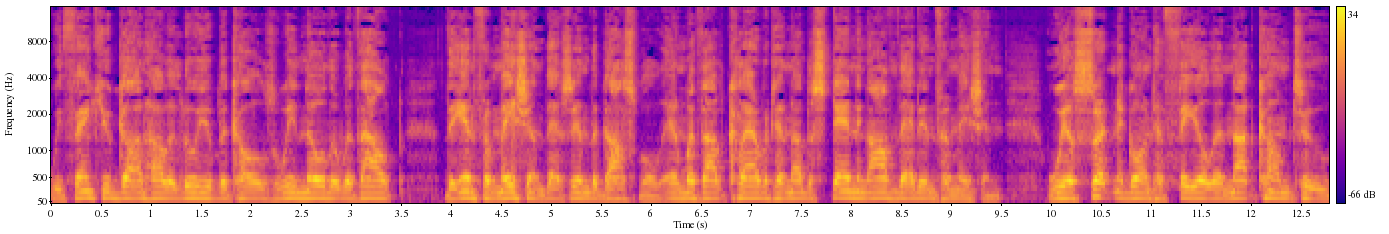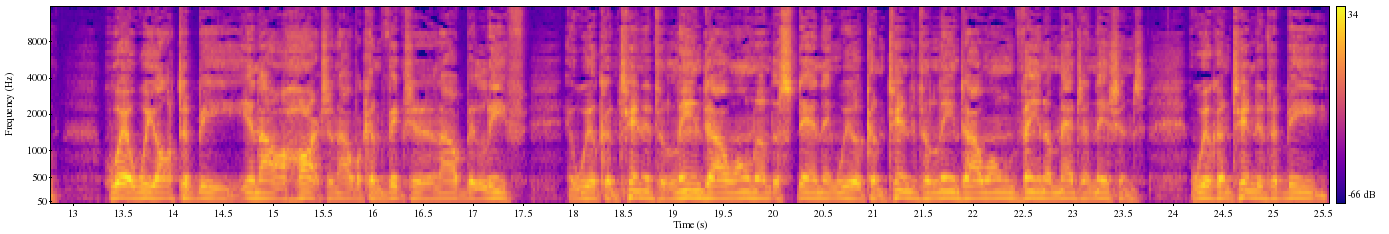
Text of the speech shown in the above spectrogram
We thank you, God, hallelujah, because we know that without the information that's in the gospel and without clarity and understanding of that information, we're certainly going to fail and not come to where we ought to be in our hearts and our conviction and our belief. And we'll continue to lean to our own understanding. We'll continue to lean to our own vain imaginations. We'll continue to be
